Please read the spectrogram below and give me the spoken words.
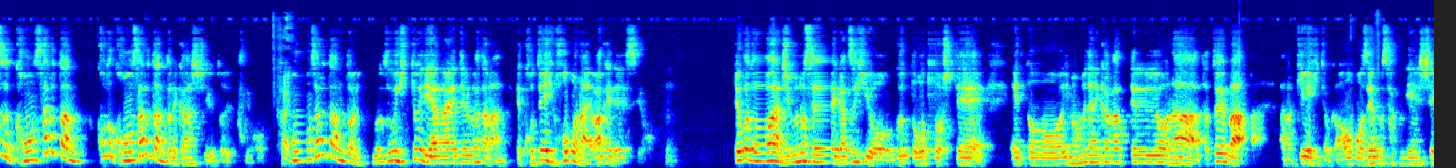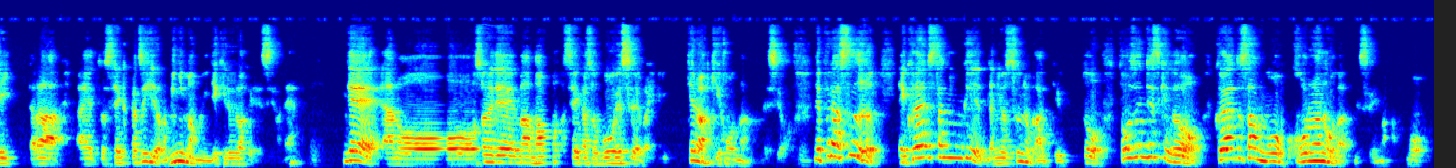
ず、コンサルタント、このコンサルタントに関して言うとですよ。はいコンサルタントにすごい一人でやられてる方なんて固定費ほぼないわけですよ。うんということは、自分の生活費をぐっと落として、えっと、今無駄にかかってるような、例えば、あの、経費とかを全部削減していったら、えっと、生活費とかミニマムにできるわけですよね。で、あのーそれで、まあ、まあ、生活を防衛すればいいっていうのは基本なんですよ。で、プラス、えクライアントさんに向けて何をするのかっていうと、当然ですけど、クライアントさんもコロナ脳なんですよ、今。もう、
